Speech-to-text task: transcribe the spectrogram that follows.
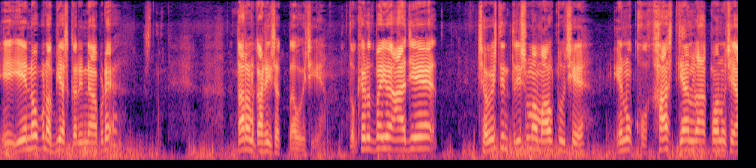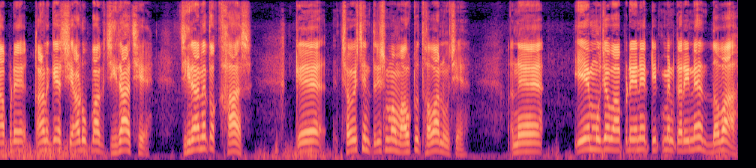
એ, એનો પણ અભ્યાસ કરીને આપણે તારણ કાઢી શકતા હોય છીએ. તો ખેડૂત ભાઈઓ આજે છવ્વીસથી ત્રીસમાં માવઠું છે. એનું ખાસ ધ્યાન રાખવાનું છે આપણે. કારણ કે શિયાળુ પાક જીરા છે. જીરાને તો ખાસ કે છવ્વીસથી ત્રીસમાં માવઠું થવાનું છે. અને એ મુજબ આપણે એને ટ્રીટમેન્ટ કરીને દવા,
